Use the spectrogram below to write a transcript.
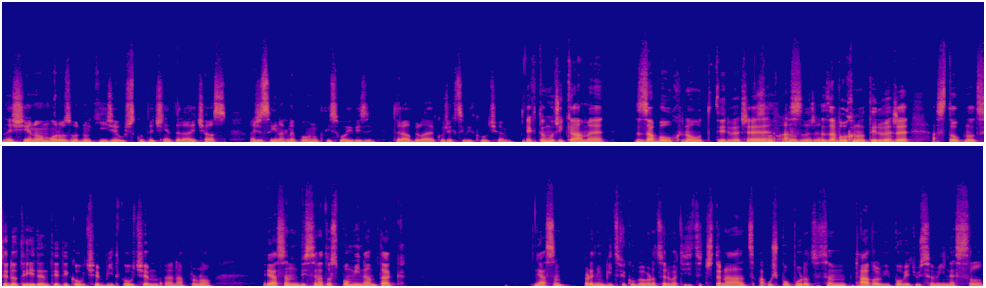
než jenom o rozhodnutí, že už skutečně teda je čas a že se jinak nepohnu k té svoji vizi, která byla jako, že chci být koučem. Jak tomu říkáme, zabouchnout ty dveře, zabouchnout, a, dveře. zabouchnout ty dveře a stoupnout si do ty identity kouče, být koučem eh, naplno. Já jsem, když se na to vzpomínám, tak já jsem prvním výcviku byl v roce 2014 a už po půl roce jsem dával výpověď. Už jsem ji nesl,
